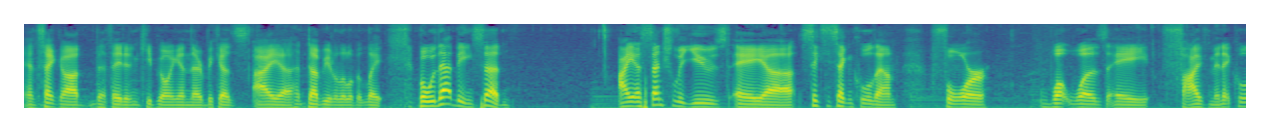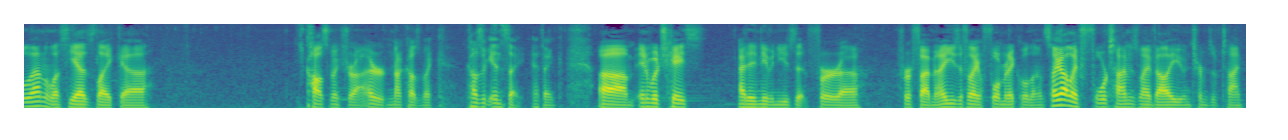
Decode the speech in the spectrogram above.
And thank God that they didn't keep going in there because I uh, W'd a little bit late. But with that being said, I essentially used a uh, 60 second cooldown for what was a five minute cooldown, unless he has like uh, cosmic drive or not cosmic, cosmic insight, I think. Um, in which case, I didn't even use it for uh, for five minutes. I used it for like a four minute cooldown, so I got like four times my value in terms of time.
